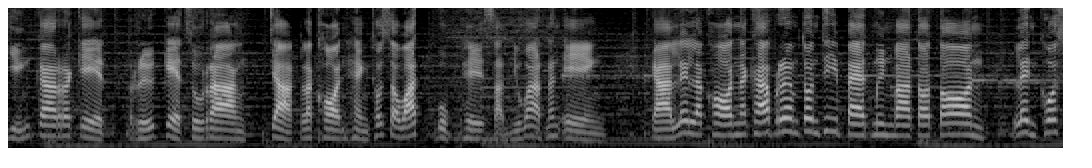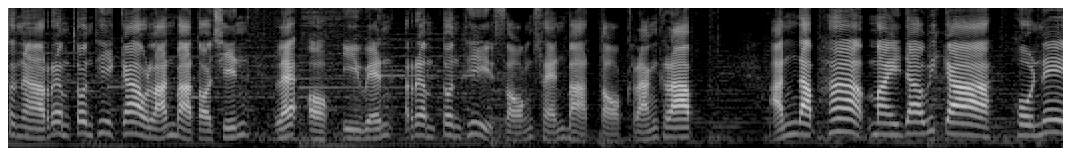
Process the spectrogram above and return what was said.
หญิงการะเกดหรือเกตสุราง จากละครแห่งทศวรรษบุพเพสันนิวาสนั่นเอง การเล่นละครนะครับเริ่มต้นที่ 80,000 บาทต่อตอน เล่นโฆษณาเริ่มต้นที่ 9 ล้านบาทต่อชิ้น และออกอีเวนต์เริ่มต้นที่ 200,000 บาทต่อครั้งครับ อันดับ 5 ไมดาวิกา โฮเน่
